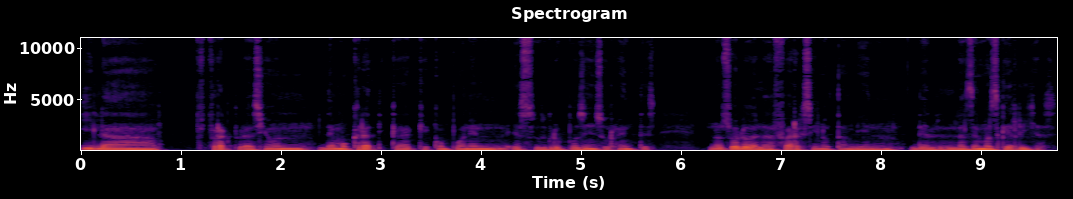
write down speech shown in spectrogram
y la fracturación democrática que componen estos grupos insurgentes, no solo de la FARC, sino también de las demás guerrillas.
